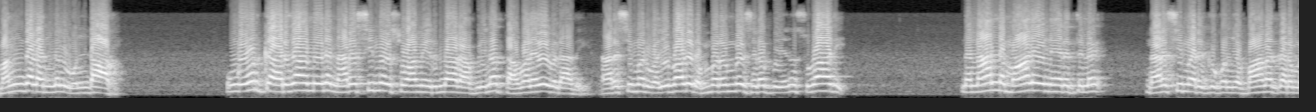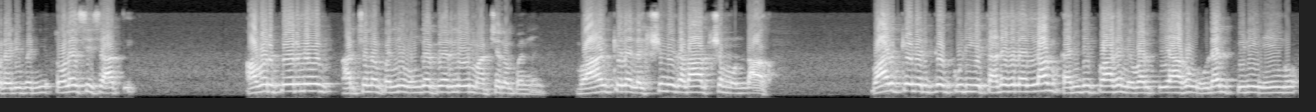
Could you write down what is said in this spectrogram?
மங்களங்கள் உண்டாகும். உங்க ஊருக்கு அருகாமையில நரசிம்மர் சுவாமி இருந்தார் அப்படின்னா தவறவே விடாதீங்க. நரசிம்மர் வழிபாடு ரொம்ப ரொம்ப சிறப்பு. ஏன்னா சுவாதி. இந்த நாளில் மாலை நேரத்தில் நரசிம்மருக்கு கொஞ்சம் பானக்கரம் ரெடி பண்ணி துளசி சாத்தி அவர் பேர்லையும் அர்ச்சனை பண்ணி உங்க பேர்லையும் அர்ச்சனை பண்ணுங்க. வாழ்க்கையில லட்சுமி கடாட்சம் உண்டாகும். வாழ்க்கையில் இருக்கக்கூடிய தடைகள் எல்லாம் கண்டிப்பாக நிவர்த்தியாகும். உடல் பிணி நீங்கும்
